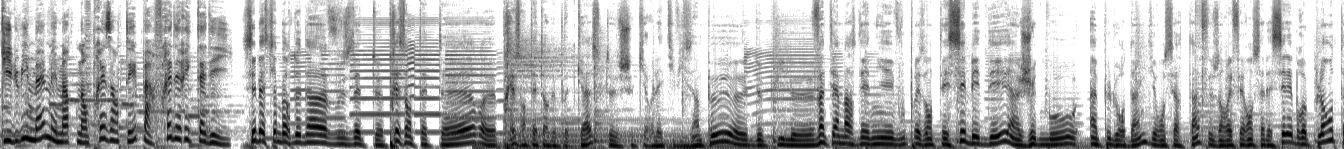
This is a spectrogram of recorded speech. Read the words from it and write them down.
qui lui-même est maintenant présenté par Frédéric Tadei. Sébastien Bordena, vous êtes présentateur, euh, présentateur de podcast, ce qui relativise un peu. Euh, depuis le 21 mars dernier, vous présentez CBD, un jeu de mots un peu lourdingue, diront certains, faisant référence à la célèbre plante,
